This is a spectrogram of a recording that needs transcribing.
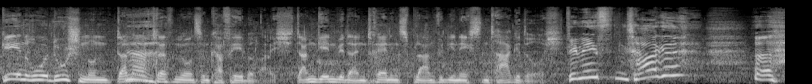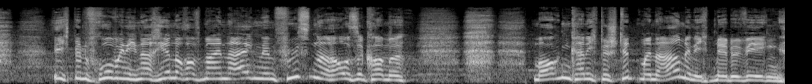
Geh in Ruhe duschen und danach treffen wir uns im Kaffeebereich. Dann gehen wir deinen Trainingsplan für die nächsten Tage durch. Die nächsten Tage? Ich bin froh, wenn ich nachher noch auf meinen eigenen Füßen nach Hause komme. Morgen kann ich bestimmt meine Arme nicht mehr bewegen.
